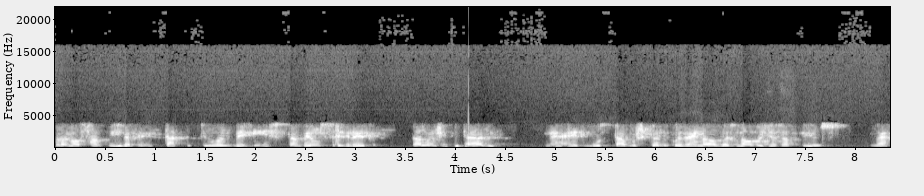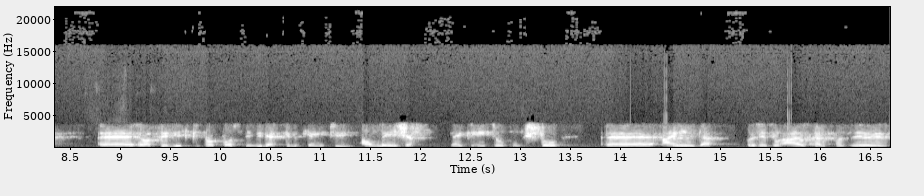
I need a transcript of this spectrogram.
para a nossa vida, para a gente estar tá continuando viver. Isso também é um segredo da longevidade. Né? A gente está buscando coisas novas, novos desafios. Né? É, eu acredito que o propósito de vida é aquilo que a gente almeja, né? que a gente não conquistou é, ainda por exemplo, ah, eu quero fazer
